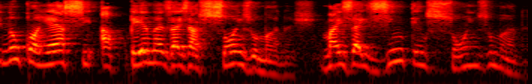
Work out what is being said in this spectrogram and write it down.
que não conhece apenas as ações humanas, mas as intenções humanas.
